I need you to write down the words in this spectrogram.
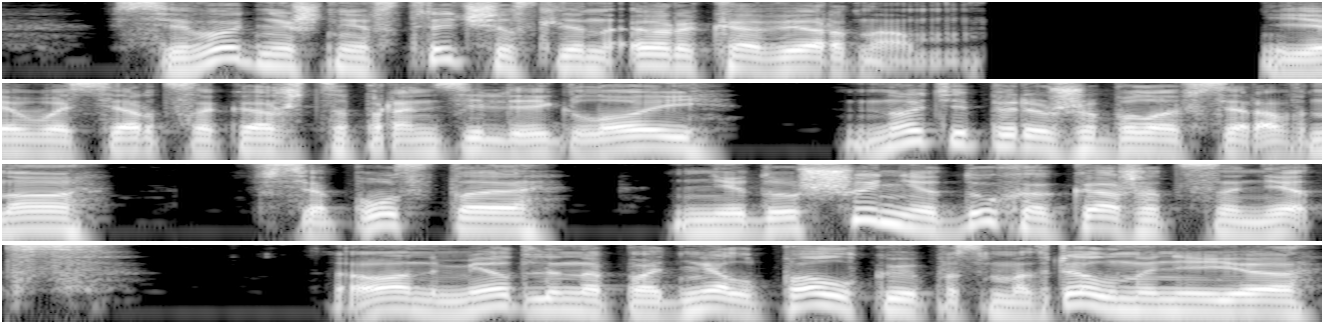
— сегодняшней встречи с Лен Эр Каверном. Его сердце, кажется, пронзили иглой, но теперь уже было все равно, все пусто, ни души, ни духа, кажется, нет. Он медленно поднял палку и посмотрел на нее.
